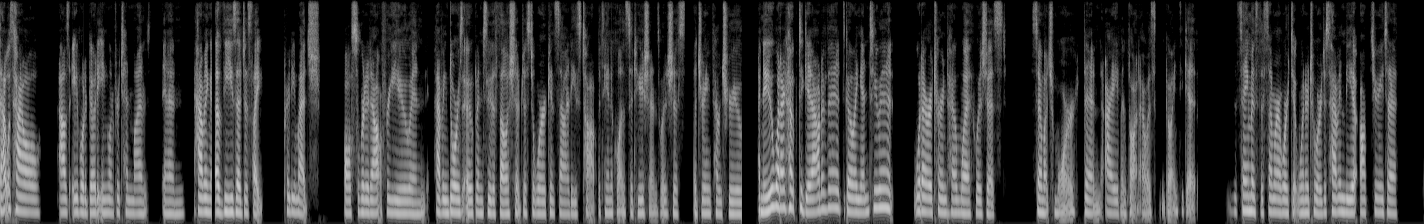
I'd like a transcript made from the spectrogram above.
That was how I was able to go to England for 10 months and having a visa just like pretty much all sorted out for you and having doors open through the fellowship just to work in some of these top botanical institutions was just a dream come true. I knew what I hoped to get out of it going into it. What I returned home with was just so much more than I even thought I was going to get. The same as the summer I worked at Winterthur, just having the opportunity to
